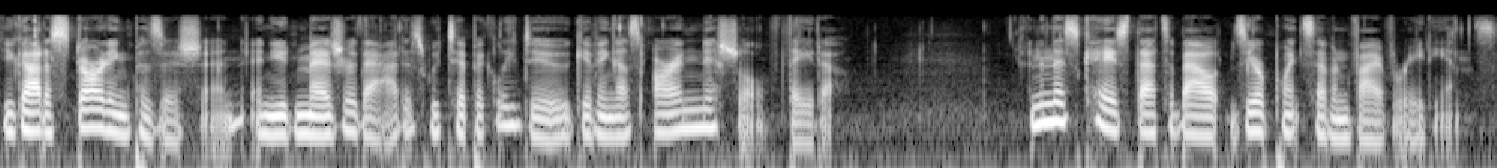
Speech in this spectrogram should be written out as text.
you got a starting position, and you'd measure that as we typically do, giving us our initial theta. And in this case, that's about 0.75 radians.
